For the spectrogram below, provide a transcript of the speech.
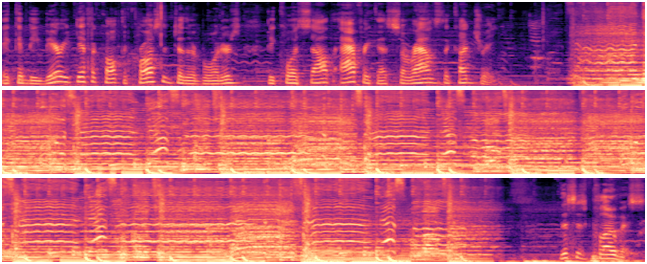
It can be very difficult to cross into their borders because South Africa surrounds the country. Clovis.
